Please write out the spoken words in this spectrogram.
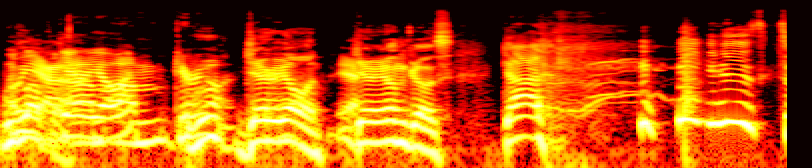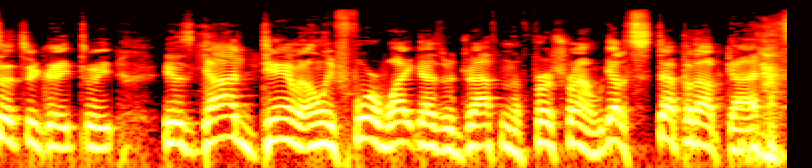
We Oh, love yeah, him. Gary um, Owen? um, Gary Who- Owen. Gary Owen. Yeah. Gary Owen goes, God. Such a great tweet. He goes, God damn it! Only four white guys were drafted in the first round. We got to step it up, guys.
